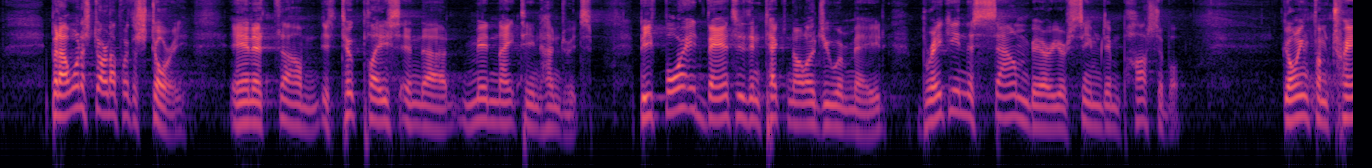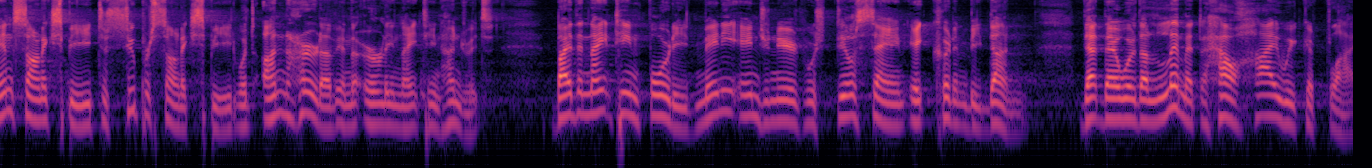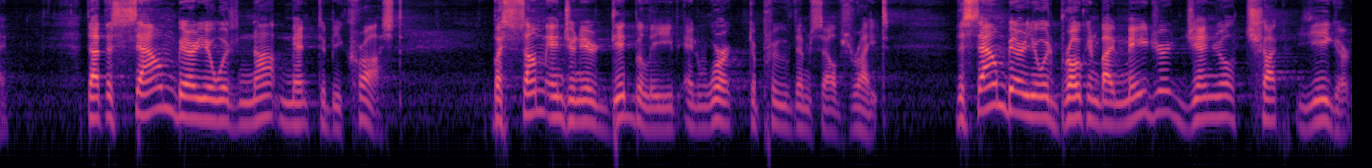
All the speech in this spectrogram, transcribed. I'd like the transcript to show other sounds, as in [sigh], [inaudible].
But I want to start off with a story and it, um, it took place in the mid 1900s. Before advances in technology were made, breaking the sound barrier seemed impossible. Going from transonic speed to supersonic speed was unheard of in the early 1900s. By the 1940s, many engineers were still saying it couldn't be done, that there was a limit to how high we could fly, that the sound barrier was not meant to be crossed. But some engineers did believe and worked to prove themselves right. The sound barrier was broken by Major General Chuck Yeager.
